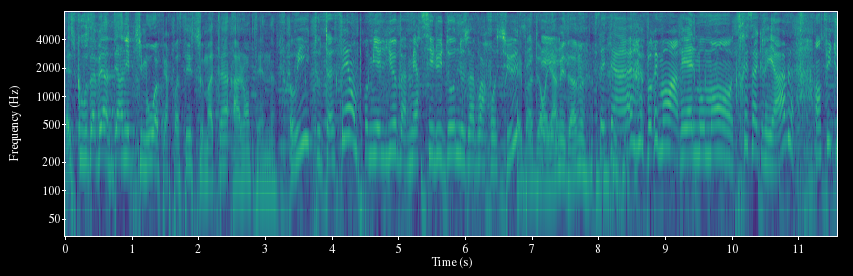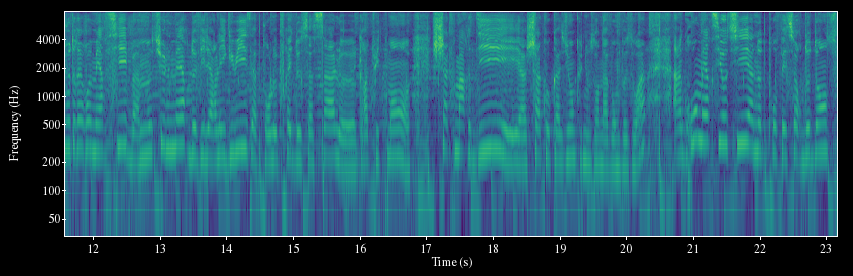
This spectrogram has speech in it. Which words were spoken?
Est-ce que vous avez un dernier petit mot à faire passer ce matin à l'antenne? Oui, tout à fait. En premier lieu, bah, merci Ludo de nous avoir reçus. Eh ben de rien mesdames. C'était vraiment un réel moment très agréable. Ensuite, je voudrais remercier ben, monsieur le maire de Villers-l'Aiguise pour le prêt de sa salle euh, gratuitement euh, chaque mardi et à chaque occasion que nous en avons besoin. Un gros merci aussi à notre professeur de danse,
